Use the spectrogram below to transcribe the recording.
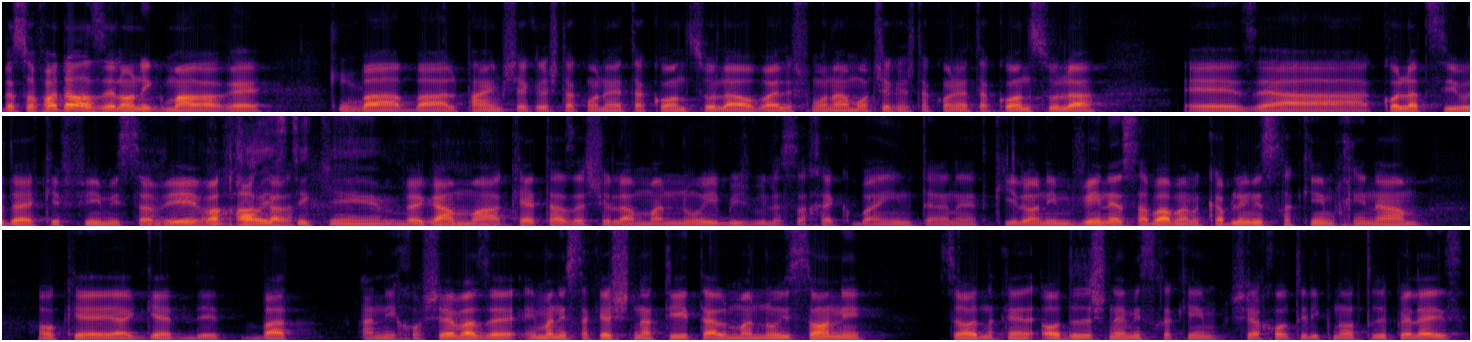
בסופו של דבר זה לא נגמר הרי כן. ב-2,000 שקל שאתה קונה את הקונסולה, או ב-1,800 שקל שאתה קונה את הקונסולה, אה, זה כל הציוד ההיקפי מסביב, כך, הג'ויסטיקים. וגם הקטע הזה של המנוי בשביל לשחק באינטרנט, כאילו אני מבין, סבבה, מקבלים משחקים חינם, אוקיי, I get it, but אני חושב על זה, אם אני אסתכל שנתית על מנוי סוני, זה עוד, עוד איזה שני משחקים שיכולתי לקנות triple A's,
